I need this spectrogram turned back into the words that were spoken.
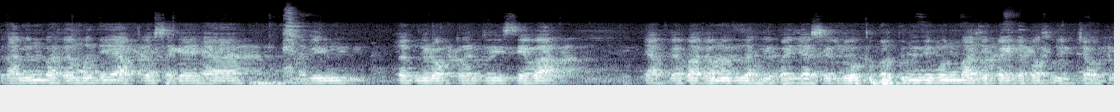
ग्रामीण भागामध्ये आपल्या सगळ्या ह्या नवीन तज्ज्ञ डॉक्टरांची सेवा ही आपल्या भागामध्ये झाली पाहिजे असे लोकप्रतिनिधी म्हणून माझी पहिल्यापासून इच्छा होती.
